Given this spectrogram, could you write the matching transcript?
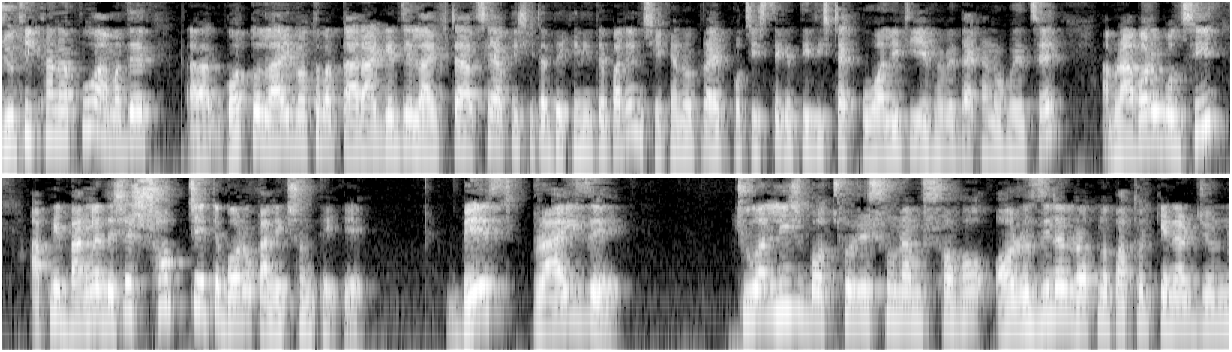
জুথি খান আপু, আমাদের গত লাইভ অথবা তার আগের যে লাইভটা আছে, আপনি সেটা দেখে নিতে পারেন। সেখানেও প্রায় পঁচিশ থেকে তিরিশটা কোয়ালিটি এভাবে দেখানো হয়েছে। আমরা আবারও বলছি, আপনি বাংলাদেশের সবচেয়ে বড় কালেকশন থেকে বেস্ট প্রাইজে চুয়াল্লিশ বছরের সুনাম সহ অরিজিনাল রত্ন পাথর কেনার জন্য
